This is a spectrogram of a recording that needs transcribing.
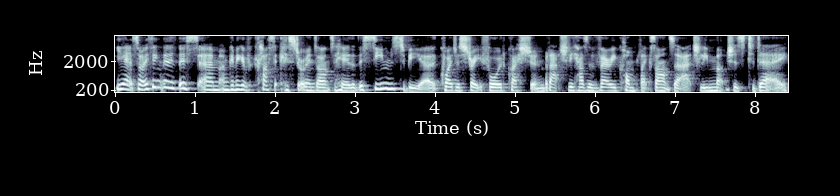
Yeah, so I think that this, um, I'm going to give a classic historian's answer here that this seems to be a, quite a straightforward question, but actually has a very complex answer, actually, much as today.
